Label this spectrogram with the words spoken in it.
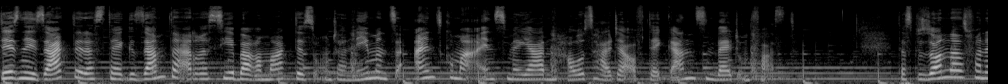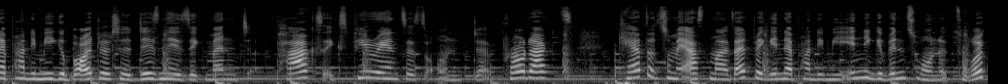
Disney sagte, dass der gesamte adressierbare Markt des Unternehmens 1,1 Milliarden Haushalte auf der ganzen Welt umfasst. Das besonders von der Pandemie gebeutelte Disney-Segment Parks, Experiences und äh, Products kehrte zum ersten Mal seit Beginn der Pandemie in die Gewinnzone zurück,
